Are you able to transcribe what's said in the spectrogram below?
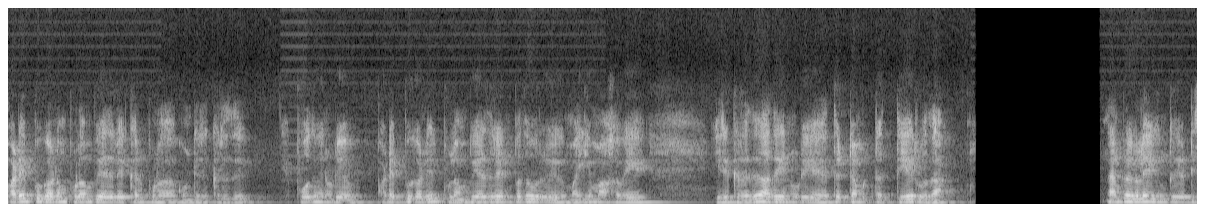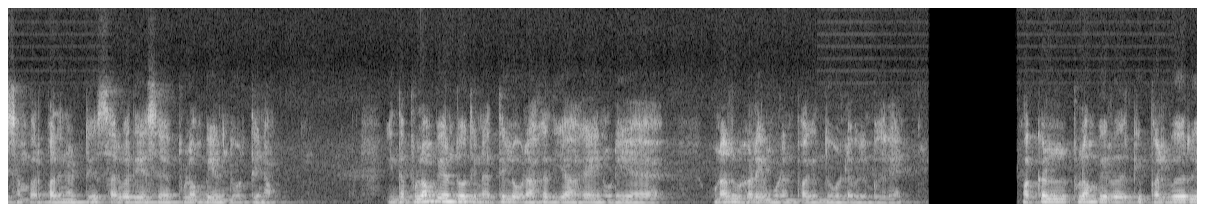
படைப்புகளும் புலம்பெயர்தலை கற்புலாக கொண்டிருக்கிறது. எப்போதும் என்னுடைய படைப்புகளில் புலம்பெயர்தல் என்பது ஒரு மையமாகவே இருக்கிறது. அது என்னுடைய திட்டமிட்ட தேர்வு தான் நண்பர்களே இன்று டிசம்பர் பதினெட்டு சர்வதேச புலம்பெயர்ந்தோர் தினம். இந்த புலம்பெயர்ந்தோர் தினத்தில் ஒரு அகதியாக என்னுடைய உணர்வுகளை உங்களுடன் பகிர்ந்து கொள்ள விரும்புகிறேன். மக்கள் புலம்பெயர்வதற்கு பல்வேறு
